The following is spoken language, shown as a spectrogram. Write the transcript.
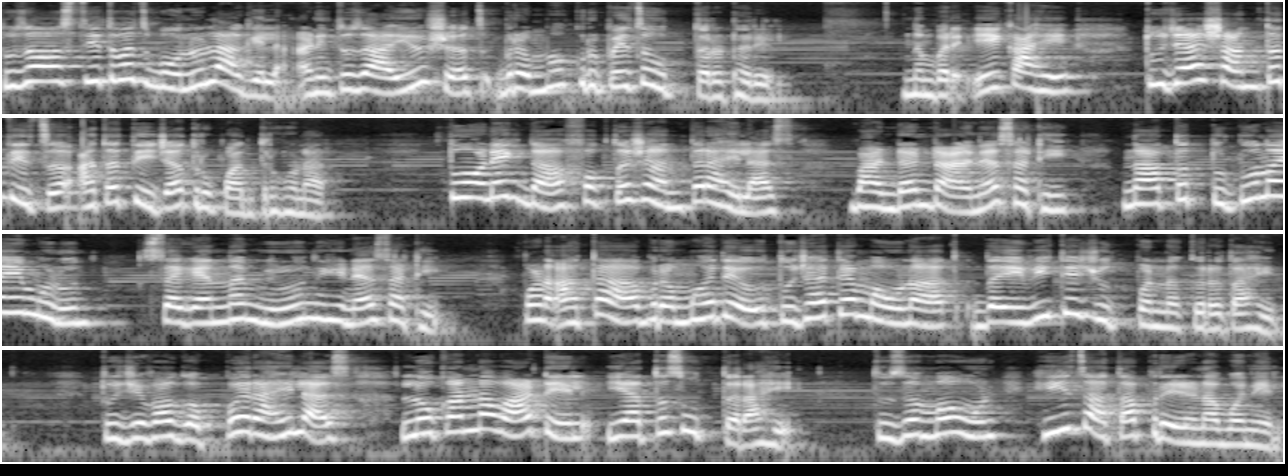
तुझं अस्तित्वच बोलू लागेल आणि तुझं आयुष्यच ब्रह्मकृपेचं उत्तर ठरेल. नंबर एक आहे तुझ्या शांततेचं आता तेजात रूपांतर होणार. तू अनेकदा फक्त शांत राहिलास भांडण टाळण्यासाठी नातं तुटू नये म्हणून सगळ्यांना मिळून घेण्यासाठी. पण आता ब्रह्मदेव तुझ्या त्या मौनात दैवी तेज उत्पन्न करत आहेत. तू जेव्हा गप्प राहिलास लोकांना वाटेल यातच उत्तर आहे. तुझं मौन हीच आता प्रेरणा बनेल.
